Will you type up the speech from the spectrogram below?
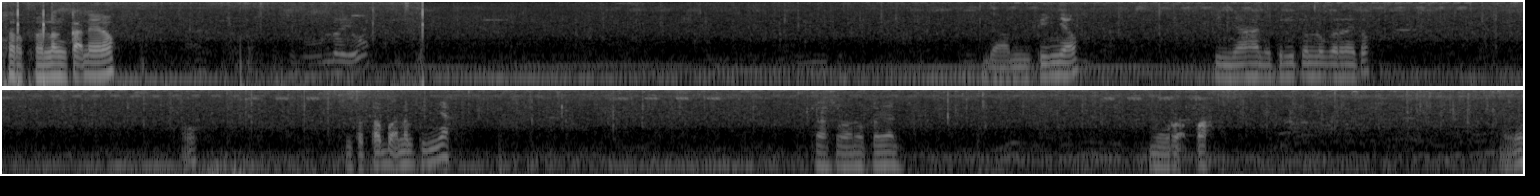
Sarap na langka na yan oh. Daming pinya oh. Pinyahan ito dito lugar na ito. Oh. Ang tataba ng pinya. Kaso ano pa yan? Mura pa. Ano?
